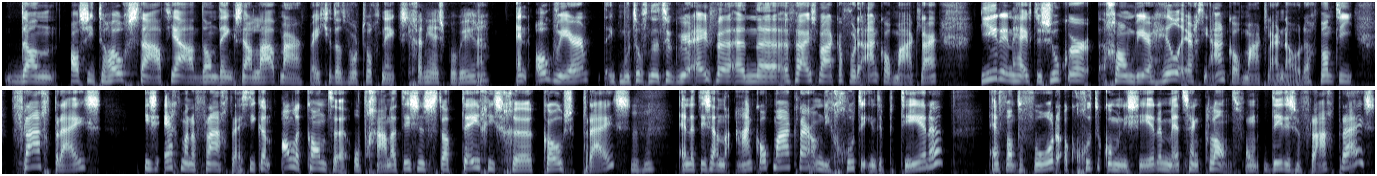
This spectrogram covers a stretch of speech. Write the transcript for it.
Dan als hij te hoog staat, ja, dan denken ze nou laat maar. Weet je, dat wordt toch niks. Ik ga niet eens proberen. En ook weer, ik moet toch natuurlijk weer even een, eh, een vuist maken voor de aankoopmakelaar. Hierin heeft de zoeker gewoon weer heel erg die aankoopmakelaar nodig. Want die vraagprijs is echt maar een vraagprijs. Die kan alle kanten opgaan. Het is een strategisch gekozen prijs. En het is aan de aankoopmakelaar om die goed te interpreteren. En van tevoren ook goed te communiceren met zijn klant. Van dit is een vraagprijs.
